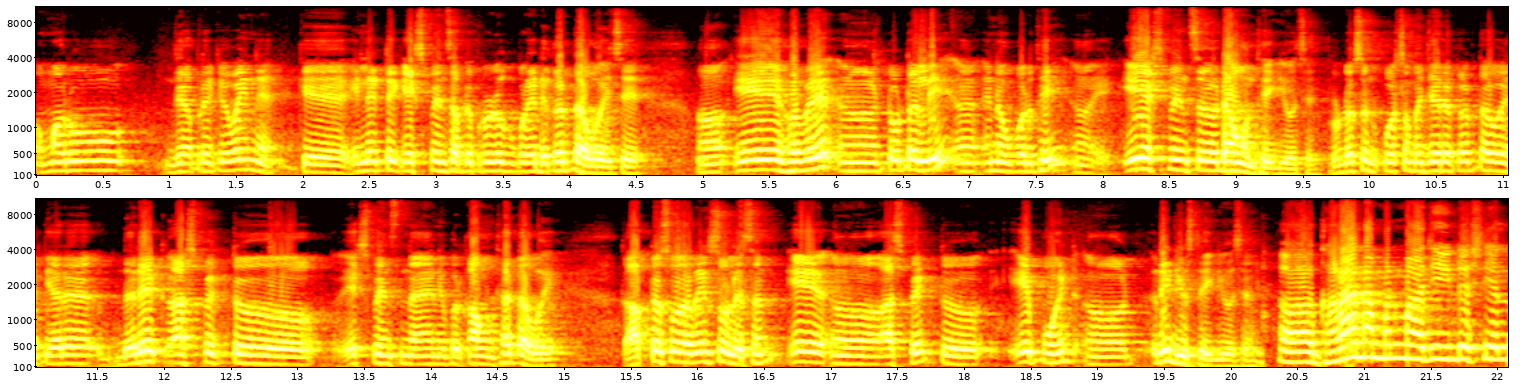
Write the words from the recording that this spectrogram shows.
અમારું જે આપણે કહેવાય ને કે ઇલેક્ટ્રિક એક્સપેન્સ આપણે પ્રોડક્ટ ઉપર એડ કરતા હોય છે એ હવે ટોટલી એના ઉપરથી એ એક્સપેન્સ ડાઉન થઈ ગયો છે. પ્રોડક્શન કોસ્ટ અમે જ્યારે કરતા હોય, ત્યારે દરેક આસ્પેક્ટ એક્સપેન્સના એની ઉપર કાઉન્ટ થતા હોય. તો આફ્ટર સોલર ઇન્સ્ટોલેશન એ આસ્પેક્ટ એ પોઈન્ટ રિડ્યુસ થઈ ગયો છે. ઘણાના મનમાં હજી ઇન્ડસ્ટ્રીયલ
